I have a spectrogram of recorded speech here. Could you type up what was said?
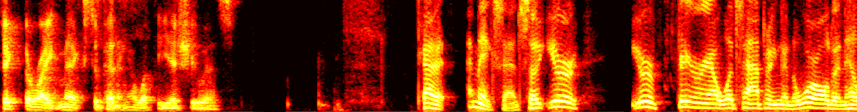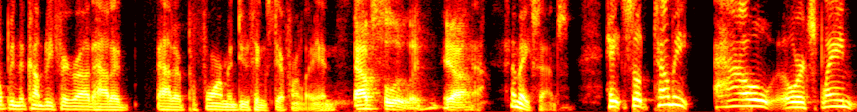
pick the right mix depending on what the issue is. Got it. That makes sense. So you're you're figuring out what's happening in the world and helping the company figure out how to how to perform and do things differently and absolutely. Yeah, yeah. That makes sense. Hey so tell me how or explain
